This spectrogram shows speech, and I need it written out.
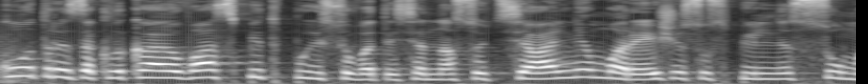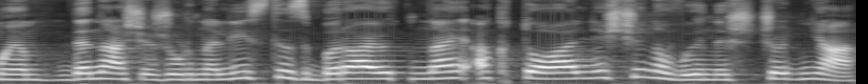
Вкотре закликаю вас підписуватися на соціальні мережі Суспільне Суми, де наші журналісти збирають найактуальніші новини щодня.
